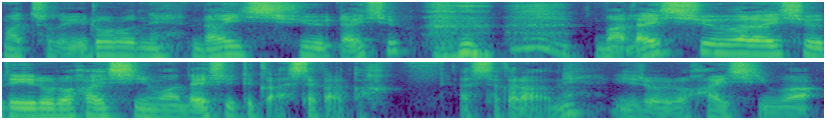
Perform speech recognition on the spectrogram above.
まあちょっといろいろね、来週、来週？まあ来週は来週でいろいろ配信は、来週っていうか明日からか。明日からはね、いろいろ配信は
